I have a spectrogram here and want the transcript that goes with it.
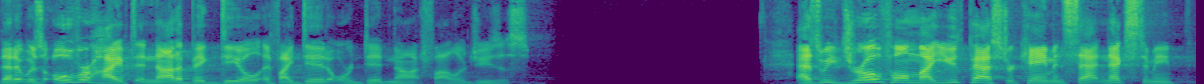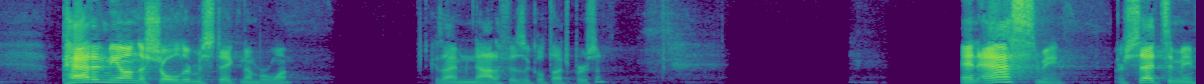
that it was overhyped and not a big deal if I did or did not follow Jesus. As we drove home, my youth pastor came and sat next to me, patted me on the shoulder, mistake number one, because I'm not a physical touch person, and asked me, or said to me,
